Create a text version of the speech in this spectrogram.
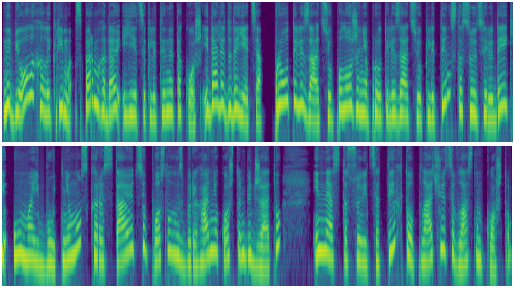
не біолог, але крім сперм, гадаю, і яйцеклітини також. І далі додається про утилізацію. Положення про утилізацію клітин стосуються людей, які у майбутньому скористаються послугою зберігання коштом бюджету і не стосується тих, хто оплачується власним коштом.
